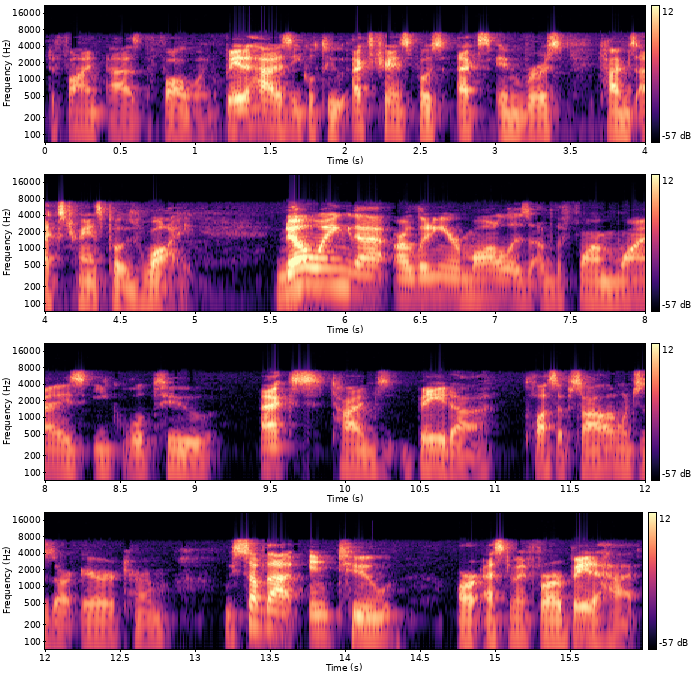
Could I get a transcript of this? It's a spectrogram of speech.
defined as the following. Beta hat is equal to x transpose x inverse times x transpose y. Knowing that our linear model is of the form y is equal to x times beta plus epsilon, which is our error term, we sub that into our estimate for our beta hat.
